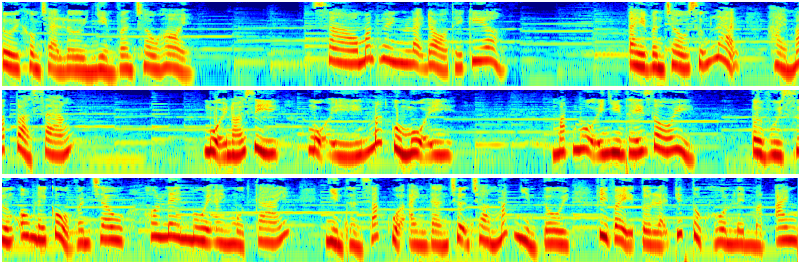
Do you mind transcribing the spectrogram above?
Tôi không trả lời nhìn Vân Châu hỏi. Sao mắt Huynh lại đỏ thế kia? Tay Vân Châu sững lại, hai mắt tỏa sáng. Muội nói gì? Muội mắt của muội. Mắt muội nhìn thấy rồi. Tôi vui sướng ôm lấy cổ Vân Châu, hôn lên môi anh một cái. Nhìn thần sắc của anh đang trợn tròn mắt nhìn tôi, vì vậy tôi lại tiếp tục hôn lên mặt anh,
